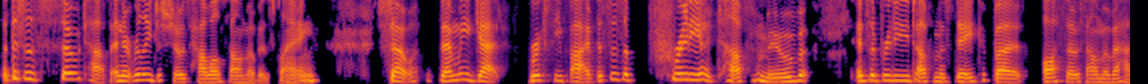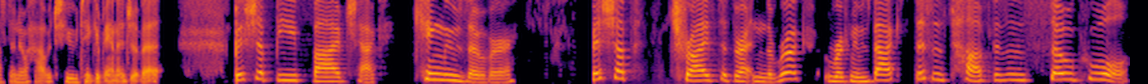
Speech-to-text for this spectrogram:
but this is so tough, and it really just shows how well Salimova is playing. So then we get Rook c5. This is a pretty tough move. It's a pretty tough mistake, but also Salimova has to know how to take advantage of it. Bishop b5 check. King moves over. Bishop tries to threaten the rook. Rook moves back. This is tough. This is so cool.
